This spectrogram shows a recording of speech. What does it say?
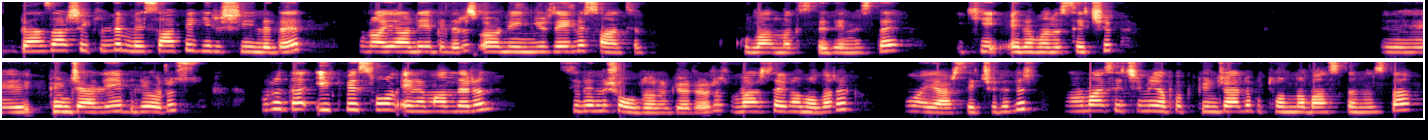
Benzer şekilde mesafe girişiyle de bunu ayarlayabiliriz. Örneğin 150 santim kullanmak istediğimizde iki elemanı seçip e, güncelleyebiliyoruz. Burada ilk ve son elemanların silinmiş olduğunu görüyoruz. Varsayılan olarak bu ayar seçilir. Normal seçimi yapıp güncelle butonuna bastığınızda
